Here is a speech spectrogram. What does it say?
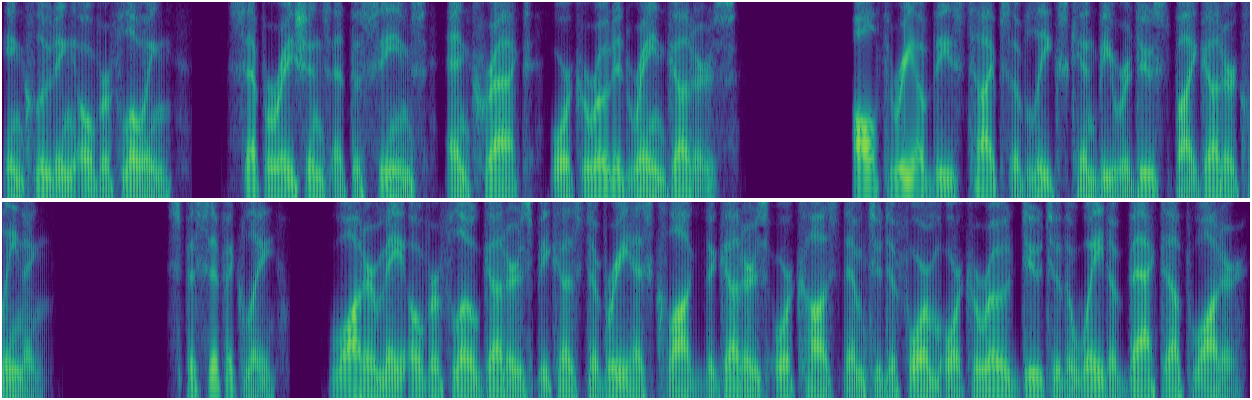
including overflowing, separations at the seams, and cracked or corroded rain gutters. All three of these types of leaks can be reduced by gutter cleaning. Specifically, water may overflow gutters because debris has clogged the gutters or caused them to deform or corrode due to the weight of backed up water.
